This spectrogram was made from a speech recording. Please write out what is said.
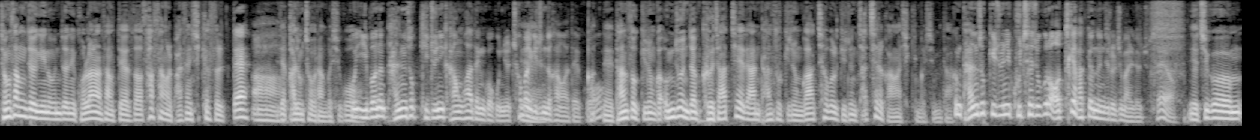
정상적인 운전이 곤란한 상태에서 사상을 발생시켰을 때 아. 이제 가중처벌한 것이고 그 이번은 단속 기준이 강화된 거군요. 처벌 네. 기준도 강화되고. 네, 단속 기준과 음주운전 그 자체에 대한 단속 기준과 처벌 기준 자체를 강화시킨 것입니다. 그럼 단속 기준이 구체적으로 어떻게 바뀌었는지를 좀 알려주세요. 예, 지금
